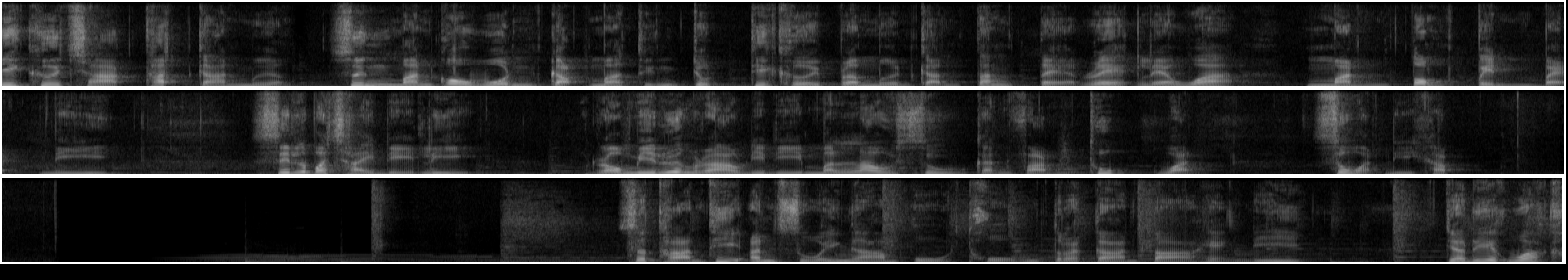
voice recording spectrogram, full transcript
นี่คือฉากทัดการเมือง ซึ่งมันก็วนกลับมาถึงจุดที่เคยประเมินกันตั้งแต่แรกแล้วว่ามันต้องเป็นแบบนี้ ศิลปชัยเดลี่ เรามีเรื่องราวดีๆ มาเล่าสู่กันฟังทุกวัน สวัสดีครับ สถานที่อันสวยงามโอโถงตระการตาแห่งนี้ จะเรียกว่าค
